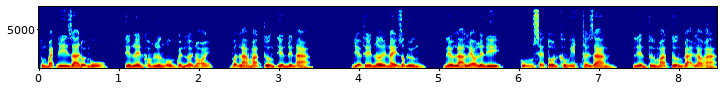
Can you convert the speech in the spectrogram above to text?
Tung bách đi ra đội ngũ, tiến lên không lưng ôm quyền lời nói, vẫn là mặt tướng tiến đến a địa thế nơi này dốc đứng, nếu là leo lên đi, cũng sẽ tốn không ít thời gian, liền từ mạn tướng đại lao a.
